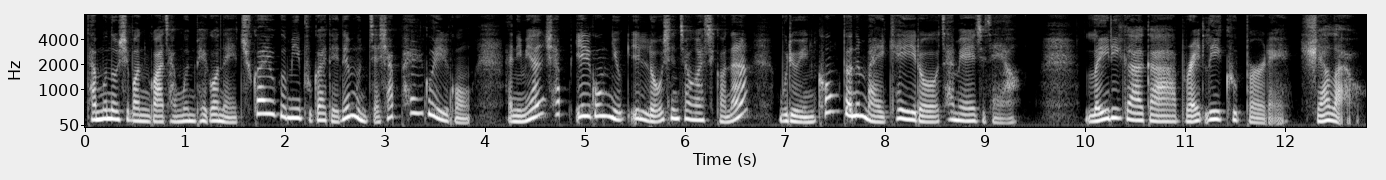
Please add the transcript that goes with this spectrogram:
단문 50원과 장문 100원의 추가 요금이 부과되는 문자 샵 8910 아니면 샵 1061로 신청하시거나 무료인 콩 또는 마이케이로 참여해 주세요. 레이디 가가 브래들리 쿠퍼의 Shallow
